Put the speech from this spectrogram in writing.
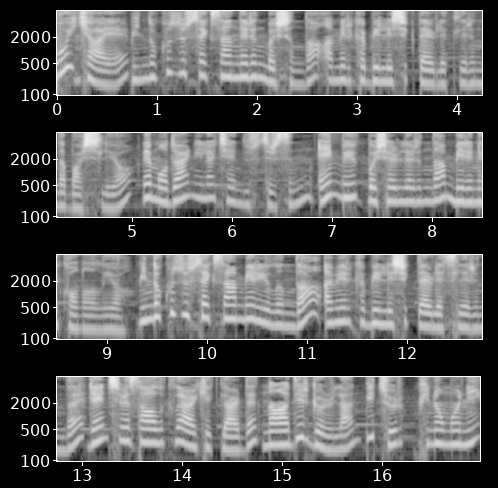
Bu hikaye 1980'lerin başında Amerika Birleşik Devletleri'nde başlıyor ve modern ilaç endüstrisinin en büyük başarılarından birini konu alıyor. 1981 yılında Amerika Birleşik Devletleri'nde genç ve sağlıklı erkeklerde nadir görülen bir tür pnömoni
